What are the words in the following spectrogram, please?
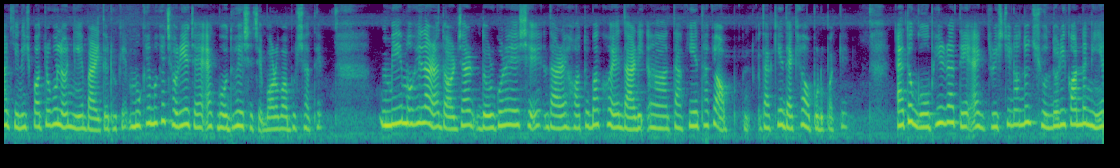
আর জিনিসপত্রগুলো নিয়ে বাড়িতে ঢুকে। মুখে মুখে ছড়িয়ে যায় এক বধূ এসেছে বড়বাবুর সাথে। মেয়ে মহিলারা দরজার দোরগোড়ায় এসে দাঁড়ায়, হতবাক হয়ে দাঁড়িয়ে তাকিয়ে থাকে তাকিয়ে দেখে অপরূপাকে। এত গভীর রাতে এক দৃষ্টিনন্দন সুন্দরী কন্যা নিয়ে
